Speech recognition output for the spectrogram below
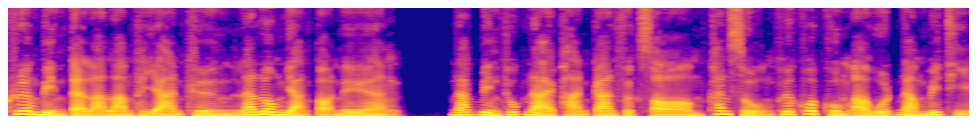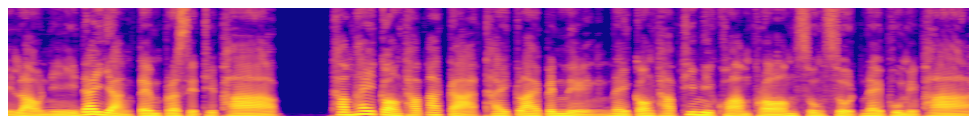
เครื่องบินแต่ละลำทะยานขึ้นและลงอย่างต่อเนื่อง นักบินทุกนายผ่านการฝึกซ้อมขั้นสูงเพื่อควบคุมอาวุธนำวิถีเหล่านี้ได้อย่างเต็มประสิทธิภาพ ทำให้กองทัพอากาศไทยกลายเป็นหนึ่งในกองทัพที่มีความพร้อมสูงสุดในภูมิภาค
